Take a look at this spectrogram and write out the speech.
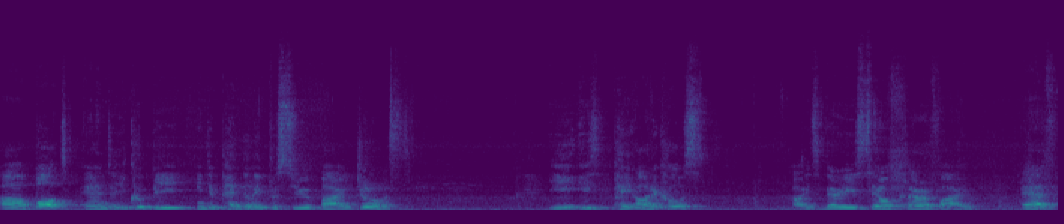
uh, bought and it could be independently pursued by journalists. E is paid articles. Uh, it's very self-clarifying. F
